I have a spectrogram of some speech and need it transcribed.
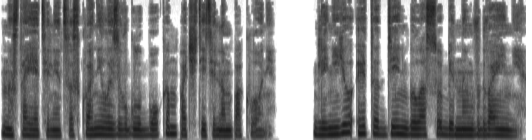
Настоятельница склонилась в глубоком почтительном поклоне. Для нее этот день был особенным вдвойне.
